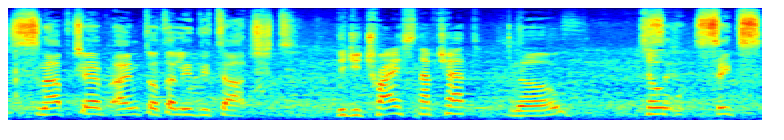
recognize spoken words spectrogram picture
Snapchat. I'm totally detached. Did you try Snapchat? No. So Si- six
